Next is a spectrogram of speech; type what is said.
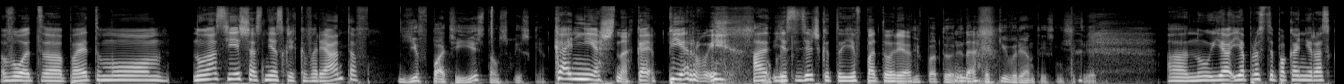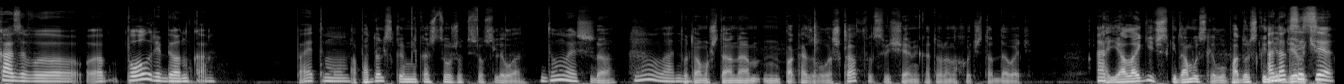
Вот, э, поэтому... Ну, у нас есть сейчас несколько вариантов. Евпатий есть там в списке? Конечно, первый. А ну, если девочка, то Евпатория. Евпатория. Да. Какие варианты, если не секрет? А, ну, я, я просто пока не рассказываю э, пол ребенка. Поэтому... А Подольская, мне кажется, уже все слила. Думаешь? Да. Ну ладно. Потому что она показывала шкаф с вещами, которые она хочет отдавать. А, а я логически домыслил, у Подольской она, нет девочек. кстати,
